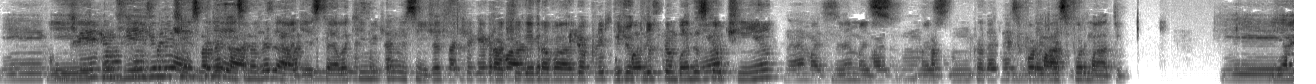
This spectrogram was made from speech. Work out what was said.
E com E vídeo, com vídeo eu não tinha experiência, na verdade. A Estela que assim, já, já cheguei a já gravar, cheguei a gravar videoclipe, com bandas que eu tinha, né, mas, né? Mas, mas nunca nesse formato. nesse formato. E, E a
